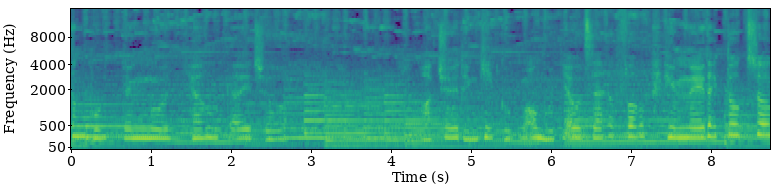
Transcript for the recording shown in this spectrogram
生活并没有继续，或注定结局我没有这福，欠你的督促，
